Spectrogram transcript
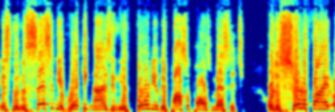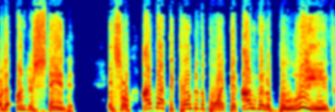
is the necessity of recognizing the authority of the Apostle Paul's message or to certify it or to understand it. And so I've got to come to the point that I'm going to believe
